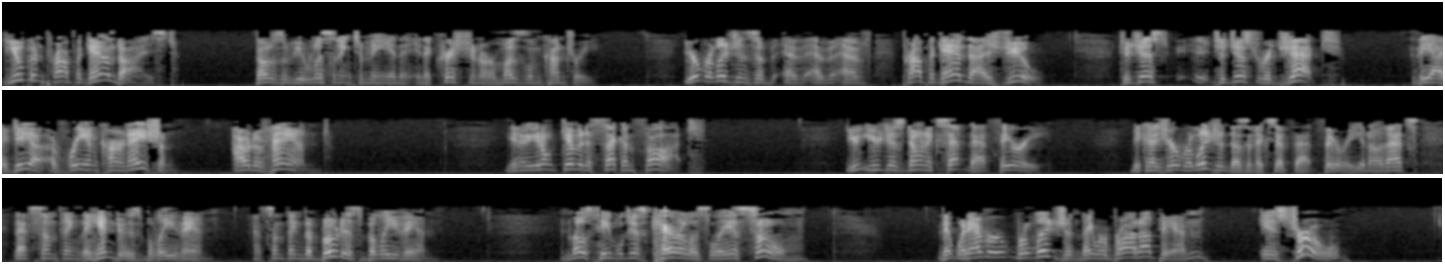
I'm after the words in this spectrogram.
you've been propagandized. Those of you listening to me in a, in a Christian or a Muslim country, your religions have, have, have, have propagandized you to just to just reject the idea of reincarnation out of hand. You know, you don't give it a second thought. You you just don't accept that theory because your religion doesn't accept that theory. You know, that's that's something the Hindus believe in. That's something the Buddhists believe in. And most people just carelessly assume that whatever religion they were brought up in is true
